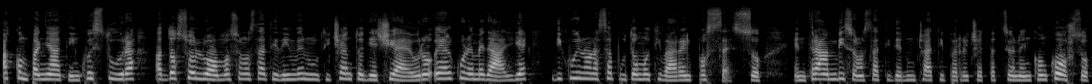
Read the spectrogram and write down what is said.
Accompagnati in questura, addosso all'uomo sono stati rinvenuti 110 euro e alcune medaglie di cui non ha saputo motivare il possesso. Entrambi sono stati denunciati per ricettazione in concorso.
